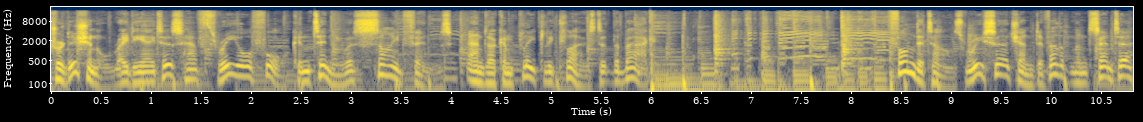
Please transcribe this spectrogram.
Traditional radiators have three or four continuous side fins and are completely closed at the back. Fondital's Research and Development Centre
